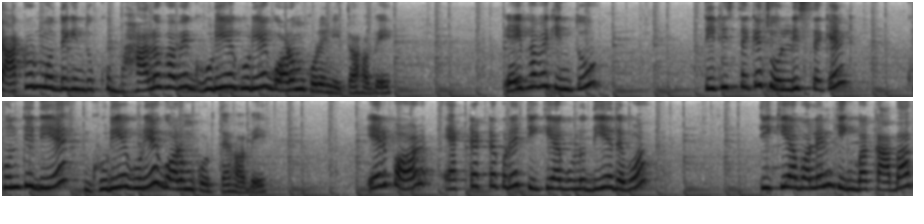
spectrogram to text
চাটুর মধ্যে কিন্তু খুব ভালোভাবে ঘুরিয়ে ঘুরিয়ে গরম করে নিতে হবে। এইভাবে কিন্তু তিরিশ থেকে চল্লিশ সেকেন্ড খুন্তি দিয়ে ঘুরিয়ে ঘুরিয়ে গরম করতে হবে। এরপর একটা একটা করে টিকিয়াগুলো দিয়ে দেবো টিকিয়া বলেন কিংবা কাবাব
